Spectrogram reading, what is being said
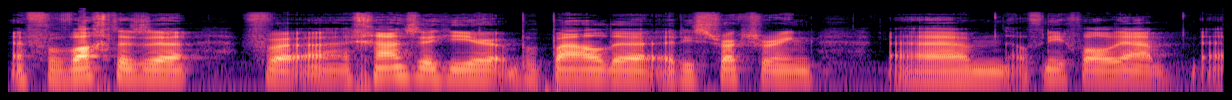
En verwachten ze, uh, gaan ze hier bepaalde restructuring, um, of in ieder geval, ja, uh,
